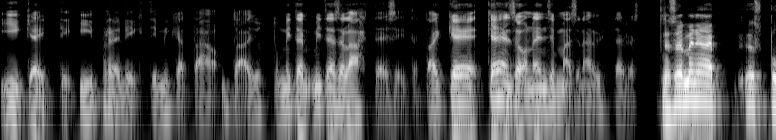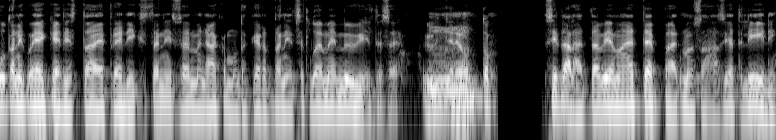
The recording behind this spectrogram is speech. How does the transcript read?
e-keitti, e-predikti, mikä tämä on tämä juttu, miten, miten se lähtee siitä, tai ke, kehen se on ensimmäisenä yhteydessä? No se menee, jos puhutaan niin e-keitistä tai e-prediktistä, niin se menee aika monta kertaa niin, että se tulee meidän myyjiltä se yhteydenotto. Mm. Sitä lähdetään viemään eteenpäin, että me saadaan sieltä liidi,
